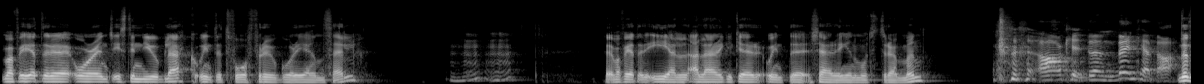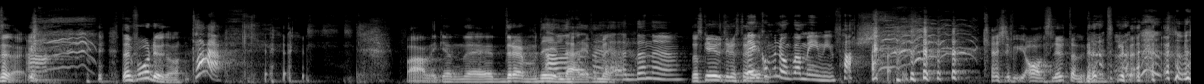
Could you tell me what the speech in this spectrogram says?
varför heter det Orange is the new black och inte två frugor i en cell? Eh, varför heter det elallergiker och inte kärringen mot strömmen? Ja, okej, den, den kan jag ta. Den, den, den får du då. Tack! Fan, vilken eh, drömdeal det här är för mig. är- Den, är, Då ska jag utrusta den dig. kommer nog vara med i min fars. Kanske vi avslutar med den.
